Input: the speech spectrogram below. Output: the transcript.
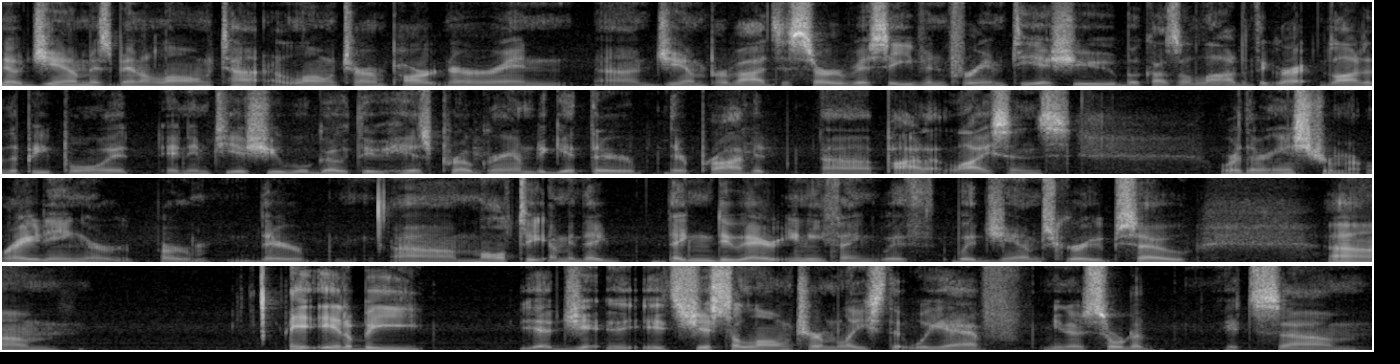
know, Jim has been a long time, long term partner, and uh, Jim provides a service even for MTSU because a lot of the a lot of the people at, at MTSU will go through his program to get their their private uh, pilot license or their instrument rating or or their uh, multi. I mean, they they can do anything with with Jim's group. So, um, it, it'll be yeah, it's just a long term lease that we have. You know, sort of it's um,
